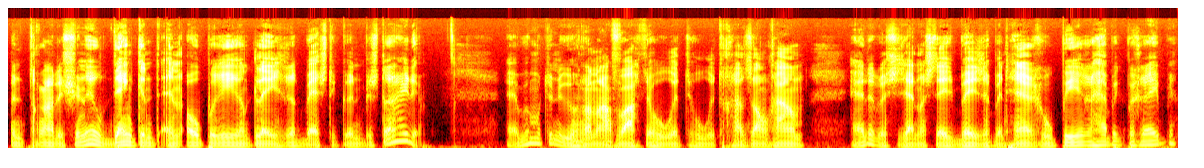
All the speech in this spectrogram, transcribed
een, traditioneel denkend en opererend leger het beste kunt bestrijden. Eh, we moeten nu gaan afwachten hoe het, hoe het gaan, zal gaan. de Russen zijn nog steeds bezig met hergroeperen, heb ik begrepen.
